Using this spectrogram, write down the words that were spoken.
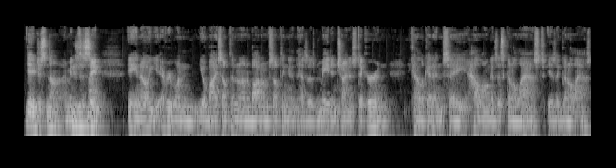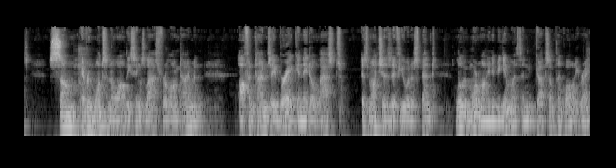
Yeah, you're just not. I mean, You're it's the same. You know, everyone you'll buy something and on the bottom of something that has a made in China sticker, and you kind of look at it and say, "How long is this going to last? Is it going to last?" Some every once in a while, these things last for a long time, and oftentimes they break and they don't last as much as if you would have spent a little bit more money to begin with and got something quality, right?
